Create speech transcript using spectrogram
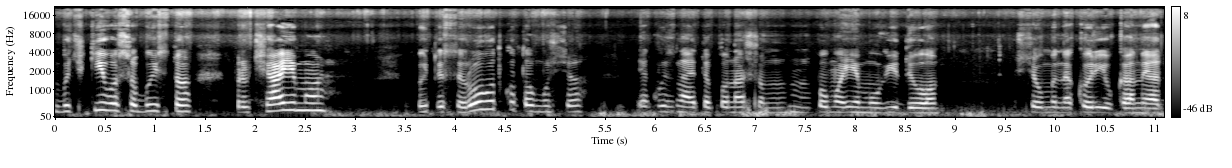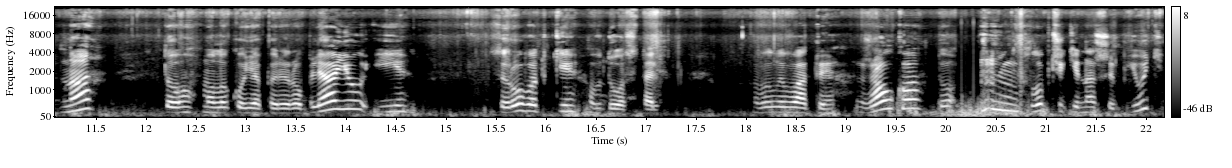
бичків особисто привчаємо пити сироватку, тому що, як ви знаєте, по нашому, по моєму відео, що в мене корівка не одна, то молоко я переробляю і сироватки вдосталь. Виливати жалко, то хлопчики наші п'ють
